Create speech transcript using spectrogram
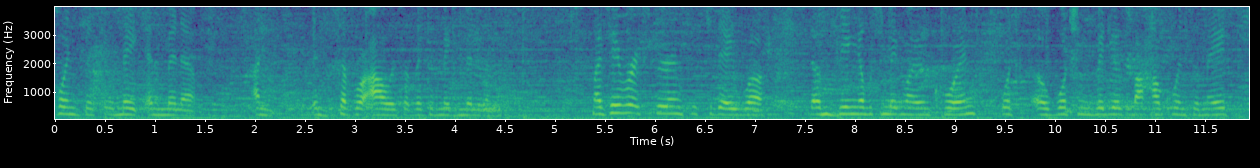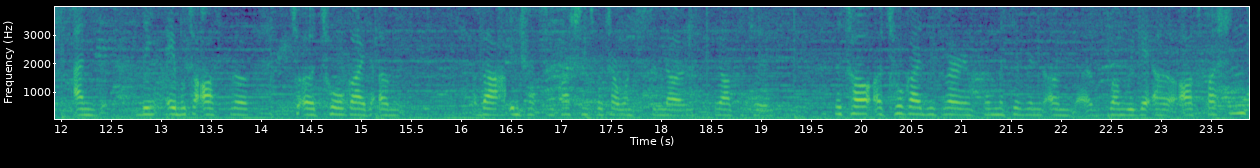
coins they could make in a minute and in several hours that they could make millions. My favorite experiences today were um, being able to make my own coin, what, uh, watching videos about how coins are made and being able to ask the uh, tour guide um, about interesting questions which I wanted to know the answer to. The tour, uh, tour guide was very informative in, um, uh, when we get uh, asked questions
